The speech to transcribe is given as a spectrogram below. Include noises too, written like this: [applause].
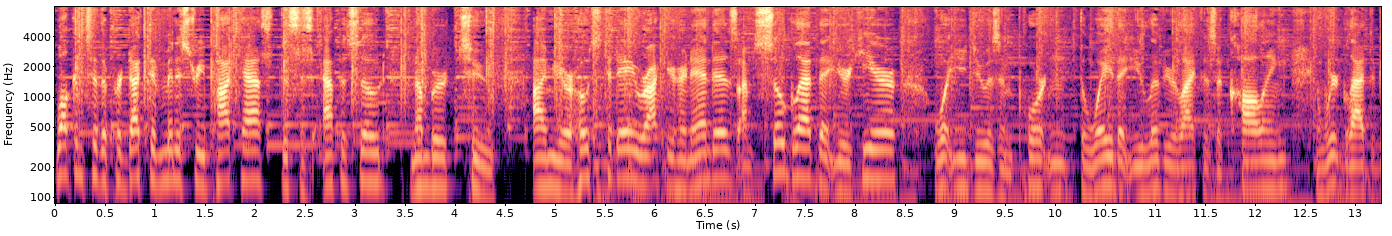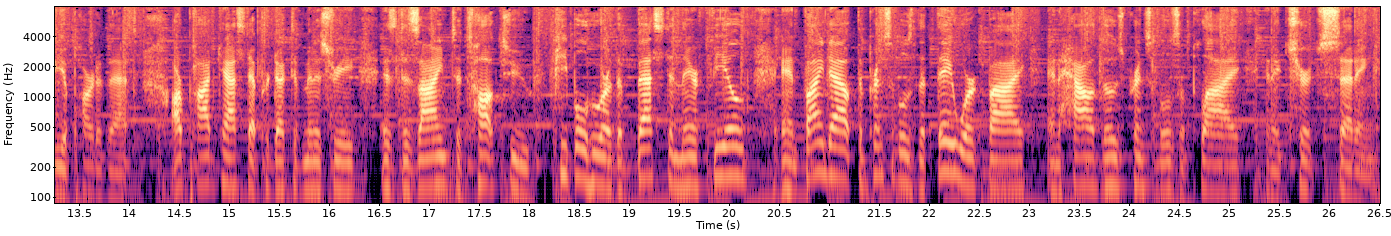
Welcome to the Productive Ministry Podcast. This is episode number two. I'm your host today, Rocky Hernandez. I'm so glad that you're here. What you do is important. The way that you live your life is a calling, and we're glad to be a part of that. Our podcast at Productive Ministry is designed to talk to people who are the best in their field and find out the principles that they work by and how those principles apply in a church setting.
